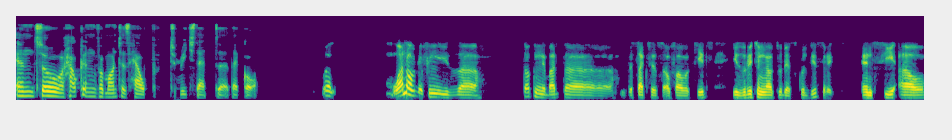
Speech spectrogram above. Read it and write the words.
And so, how can Vermonters help to reach that uh, that goal? Well, one of the things is uh, talking about uh, the success of our kids is reaching out to the school district and see how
